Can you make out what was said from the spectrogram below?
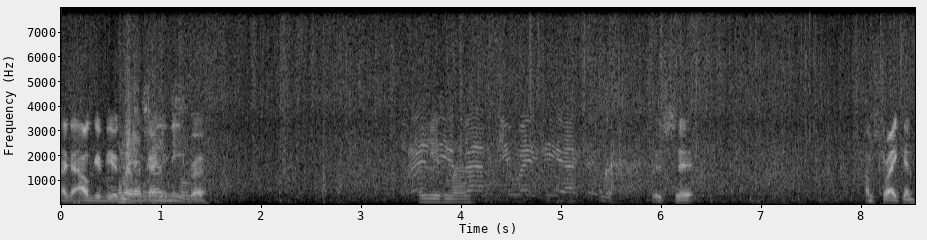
I got, I'll give you a How gun, gun you need, bro. I use mine. Good shit. I'm striking.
